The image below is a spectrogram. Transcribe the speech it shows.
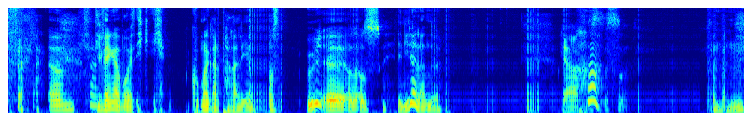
ähm, die Wenger Boys, ich, ich guck mal gerade parallel. Aus Öl, äh, aus, aus den Niederlande. Ja, es ist so. Mhm.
